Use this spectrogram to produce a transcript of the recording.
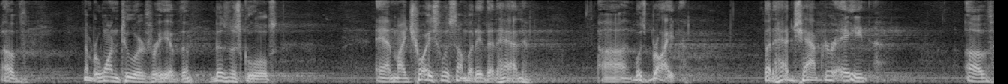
of number one, two, or three of the business schools, and my choice was somebody that had uh, was bright, but had chapter eight of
